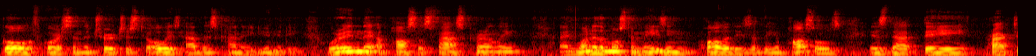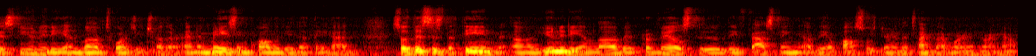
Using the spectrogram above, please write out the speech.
goal, of course, in the church is to always have this kind of unity. We're in the Apostles' Fast currently, and one of the most amazing qualities of the apostles is that they practiced unity and love towards each other, an amazing quality that they had. So, this is the theme uh, unity and love. It prevails through the fasting of the apostles during the time that we're in right now.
